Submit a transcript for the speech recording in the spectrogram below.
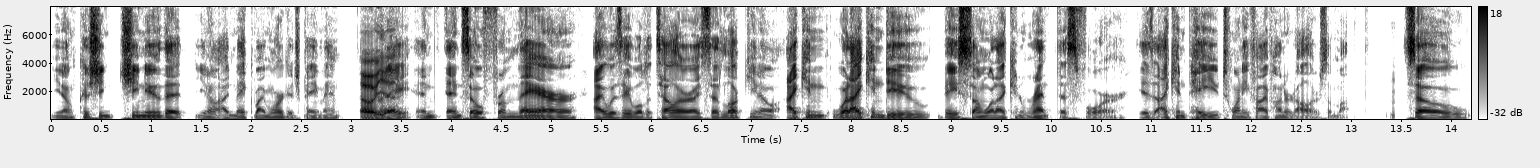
you know, cause she, she knew that, you know, I'd make my mortgage payment. Oh yeah. Right. And, and so from there, I was able to tell her, I said, look, you know, I can, what I can do based on what I can rent this for is I can pay you $2,500 a month. So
